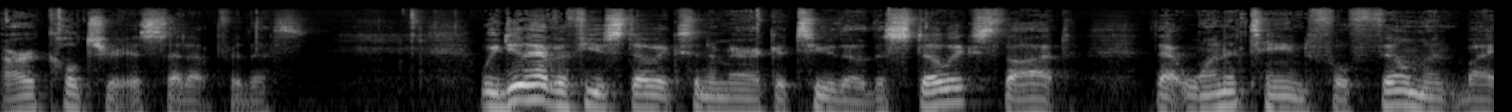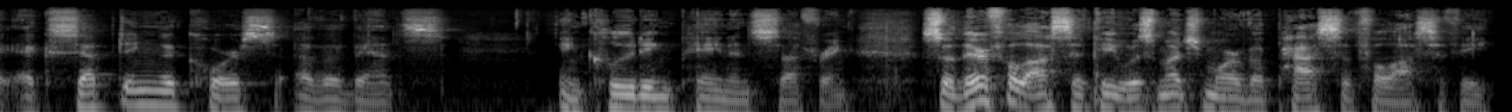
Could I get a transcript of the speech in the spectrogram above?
our culture is set up for this. We do have a few Stoics in America too, though. The Stoics thought that one attained fulfillment by accepting the course of events, including pain and suffering. So their philosophy was much more of a passive philosophy.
